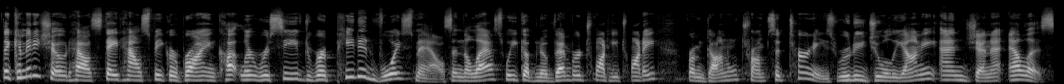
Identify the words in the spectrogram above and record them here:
The committee showed how State House Speaker Bryan Cutler received repeated voicemails in the last week of November 2020 from Donald Trump's attorneys, Rudy Giuliani and Jenna Ellis.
